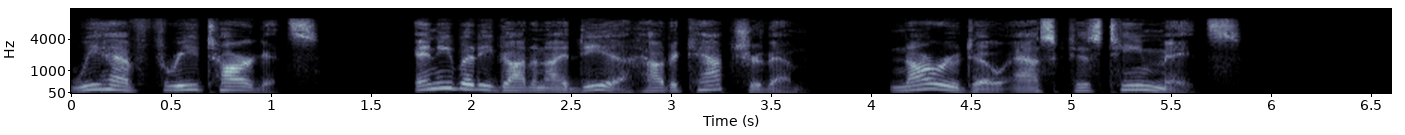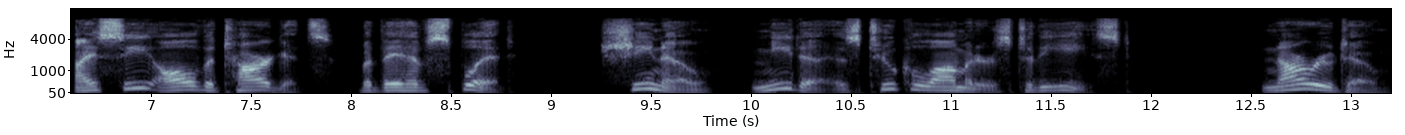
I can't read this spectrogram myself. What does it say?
we have three targets. Anybody got an idea how to capture them? Naruto asked his teammates. I see all the targets, but they have split. Shino, Mita is 2 kilometers to the east. Naruto,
